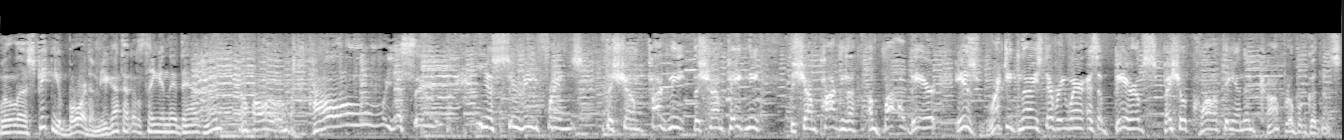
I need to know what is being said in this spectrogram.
Well, uh, speaking of boredom, you got that little thing in there, Dan? Huh? Oh, oh, yes sir, yes sir, friends. The champagne, the champagne, the champagne of bottled beer is recognized everywhere as a beer of special quality and incomparable goodness,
